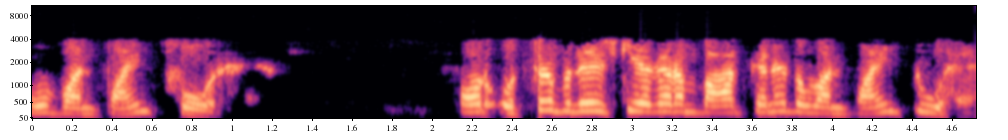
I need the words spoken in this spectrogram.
वो 1.4 है। और उत्तर प्रदेश की अगर हम बात करें तो 1.2 है।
